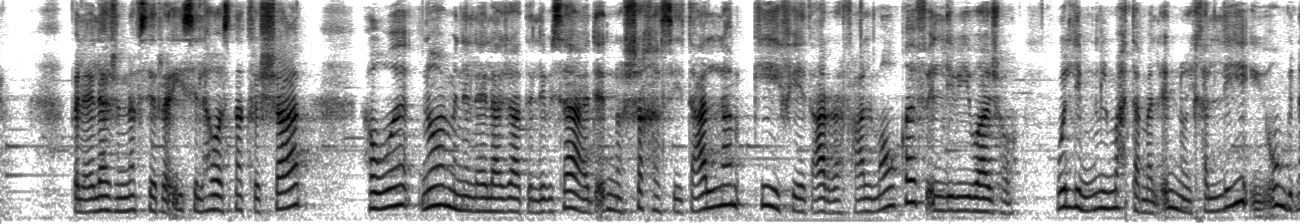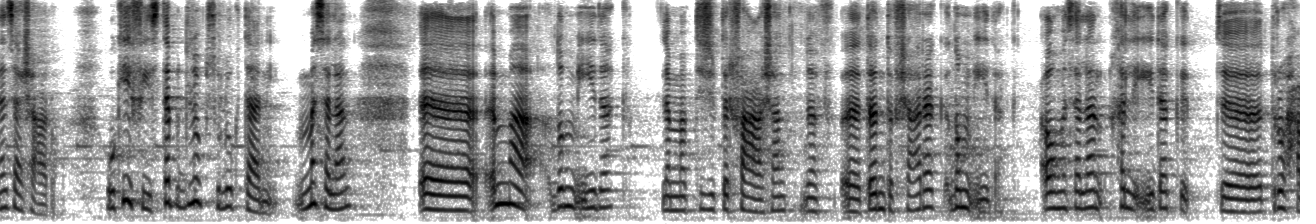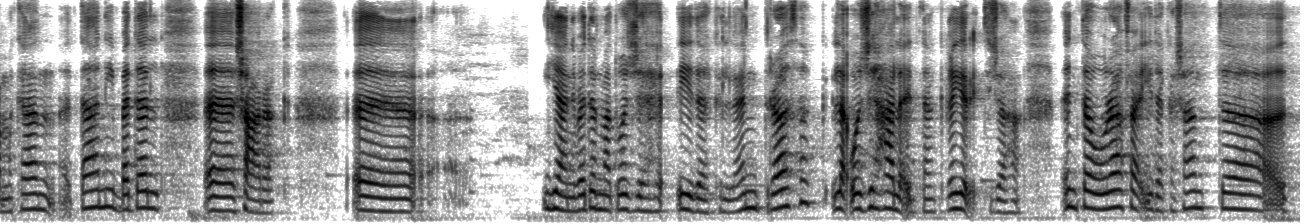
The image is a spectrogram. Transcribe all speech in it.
فالعلاج النفسي الرئيسي لهوس نتف الشعر هو نوع من العلاجات اللي بيساعد إنه الشخص يتعلم كيف يتعرف على الموقف اللي بيواجهه واللي من المحتمل إنه يخليه يقوم بنزع شعره وكيف يستبدله بسلوك تاني. مثلا آه، إما ضم إيدك لما بتيجي بترفعها عشان تنتف شعرك ضم إيدك. أو مثلا خلي إيدك تروح على مكان تاني بدل آه، شعرك. آه، يعني بدل ما توجه إيدك لعند راسك لا وجهها على اذنك غير اتجاهها. أنت ورافع إيدك عشان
